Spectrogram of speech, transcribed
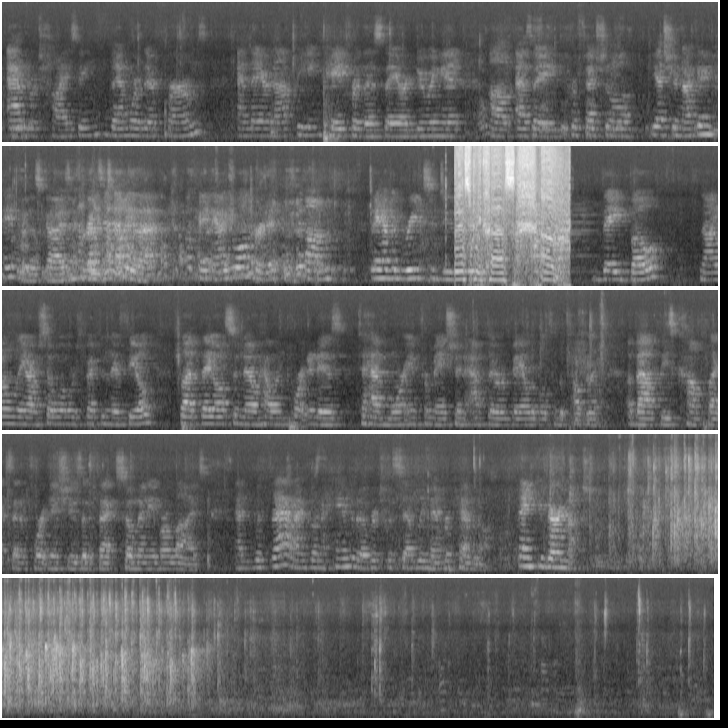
advertising them or their firms and they are not being paid for this. They are doing it um, as a professional. Yes, you're not getting paid for this, guys. I forgot to tell you that. Okay, now you all heard it. Um, they have agreed to do this because um, they both not only are so well respected in their field, but they also know how important it is to have more information out there available to the public about these complex and important issues that affect so many of our lives. And with that, I'm going to hand it over to Assembly Member Kavanagh. Thank you very much.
